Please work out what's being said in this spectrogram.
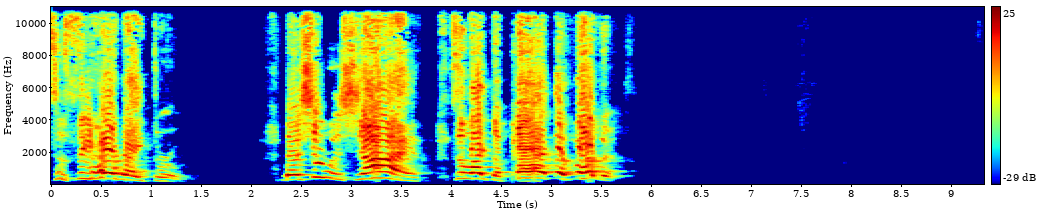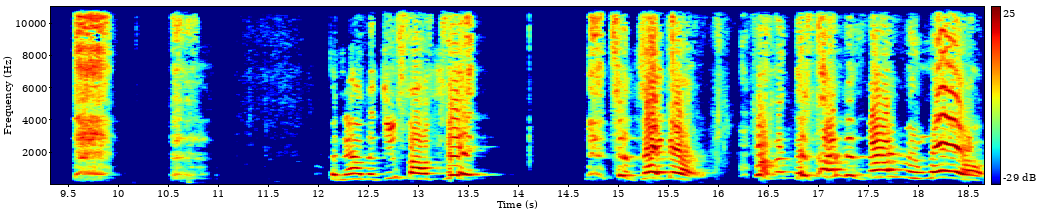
to see her way through, but she would shine to light the path of others. Now that you saw fit to take her from this undeserving world,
